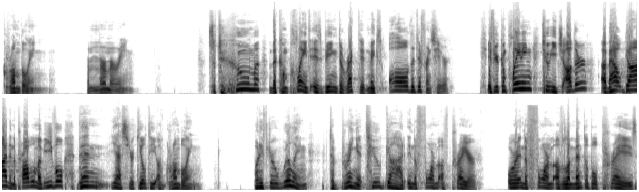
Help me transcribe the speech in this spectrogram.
grumbling or murmuring. So, to whom the complaint is being directed makes all the difference here. If you're complaining to each other about God and the problem of evil, then yes, you're guilty of grumbling. But if you're willing to bring it to God in the form of prayer or in the form of lamentable praise,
